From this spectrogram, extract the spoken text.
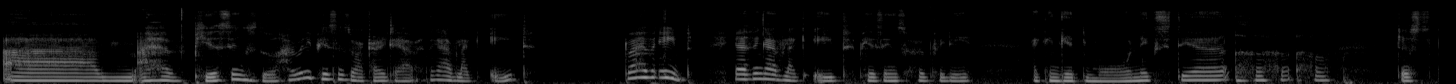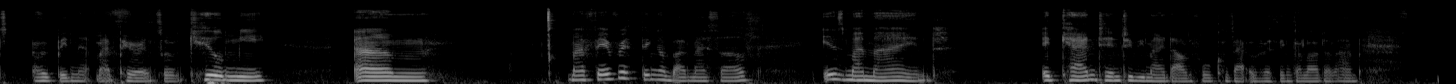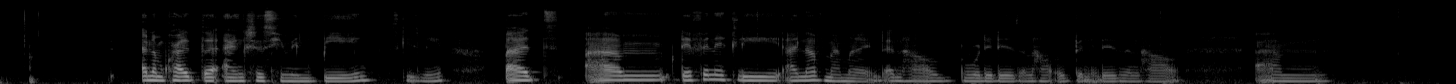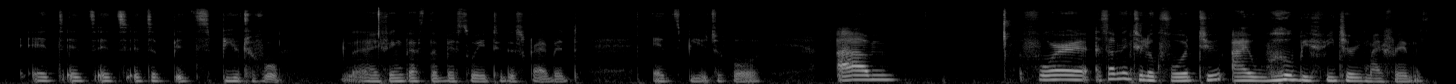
Um, I have piercings though. How many piercings do I currently have? I think I have like eight. Do I have eight? Yeah, I think I have like eight piercings. Hopefully, I can get more next year. Just hoping that my parents won't kill me. Um, my favorite thing about myself is my mind. it can tend to be my downfall because I overthink a lot and I'm and I'm quite the anxious human being, excuse me. But um definitely I love my mind and how broad it is and how open it is and how um it it's it's it's a it's beautiful. I think that's the best way to describe it. It's beautiful. Um for something to look forward to, I will be featuring my friends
